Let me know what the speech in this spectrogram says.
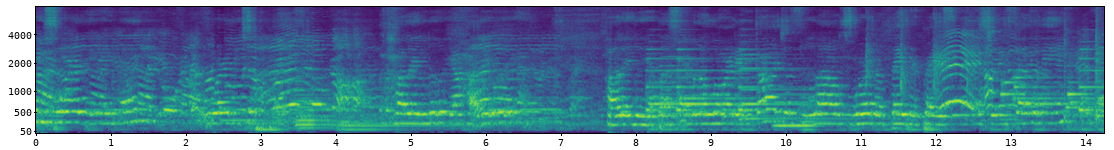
He's worthy, amen. Worthy. Hallelujah, hallelujah. Hallelujah. Bless the the Lord. And God just loves word of faith and praise ministries, doesn't he?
